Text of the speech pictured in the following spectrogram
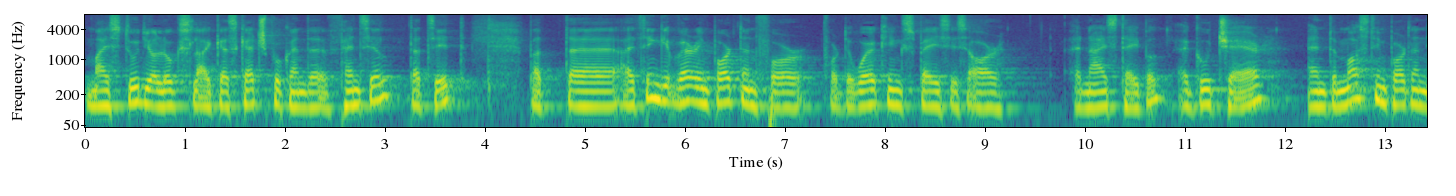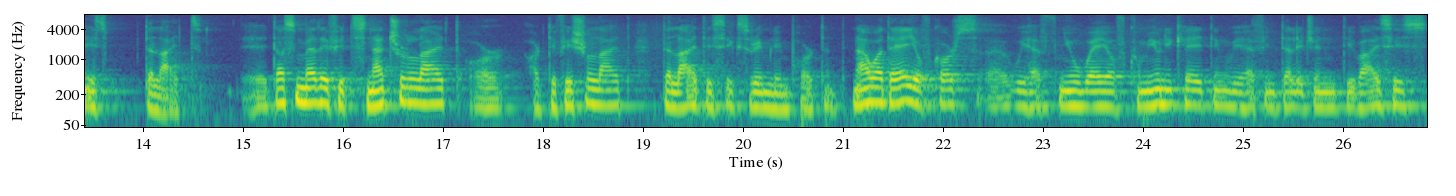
my studio looks like a sketchbook and a pencil. That's it. But uh, I think very important for for the working spaces are a nice table, a good chair, and the most important is the light. It doesn't matter if it's natural light or artificial light, the light is extremely important. Nowadays, of course, uh, we have new way of communicating, we have intelligent devices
